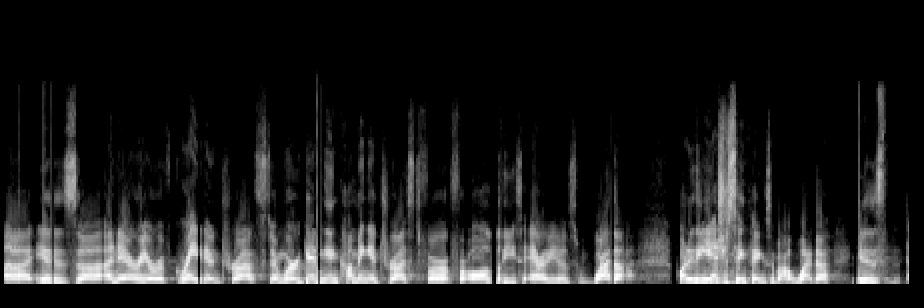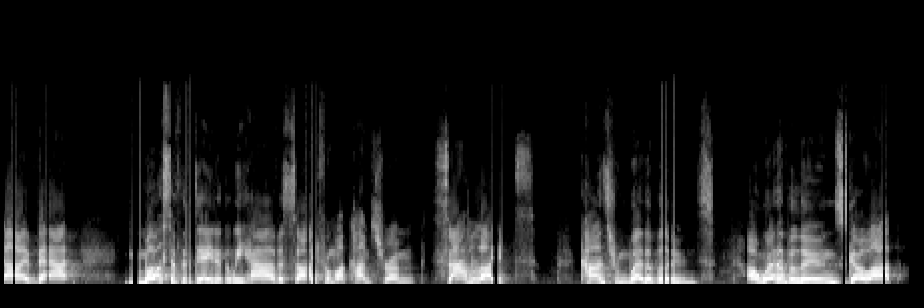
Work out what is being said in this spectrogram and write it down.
uh, is uh, an area of great interest, and we're getting incoming interest for, for all of these areas. Weather. One of the interesting things about weather is uh, that most of the data that we have, aside from what comes from satellites, comes from weather balloons. Our weather balloons go up,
